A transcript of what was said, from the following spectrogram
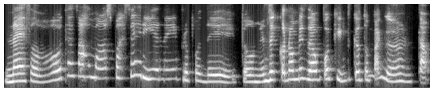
né, falou: vou tentar arrumar umas parcerias, né? Pra poder, pelo menos, economizar um pouquinho do que eu tô pagando e tal.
